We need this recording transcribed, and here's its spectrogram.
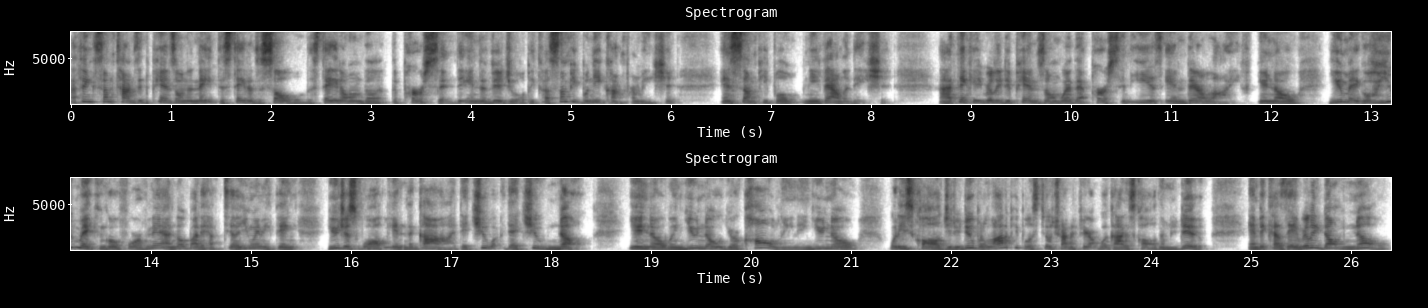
I think sometimes it depends on the the state of the soul, the state on the the person, the individual, because some people need confirmation and some people need validation. I think it really depends on where that person is in their life. You know, you may go, you may can go forth now. Nobody have to tell you anything. You just walk mm-hmm. in the God that you that you know, you know, and you know your calling and you know what He's called you to do. But a lot of people are still trying to figure out what God has called them to do, and because they really don't know,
